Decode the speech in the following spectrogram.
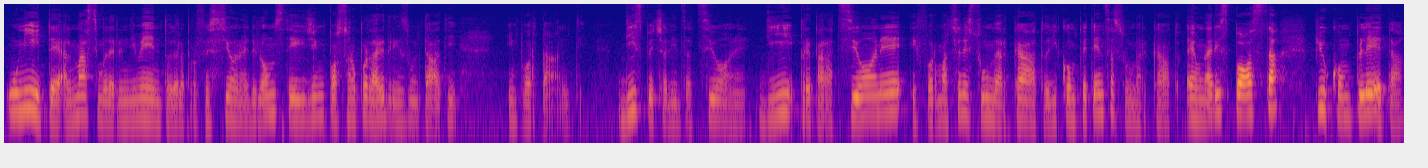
unite al massimo del rendimento della professione dell'home staging, possono portare dei risultati importanti di specializzazione, di preparazione e formazione sul mercato, di competenza sul mercato. È una risposta più completa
